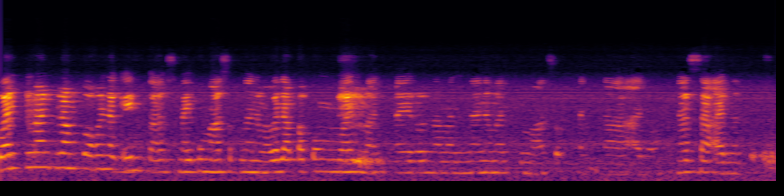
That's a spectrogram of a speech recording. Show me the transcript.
one month lang po ako nag-encash, may pumasok na naman. Wala pa pong one month, mayroon naman na naman pumasok na, na ano, nasa ano po,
